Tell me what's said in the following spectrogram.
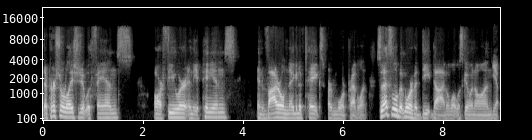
Their personal relationship with fans are fewer, and the opinions and viral negative takes are more prevalent. So that's a little bit more of a deep dive on what was going on yep.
